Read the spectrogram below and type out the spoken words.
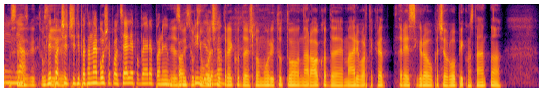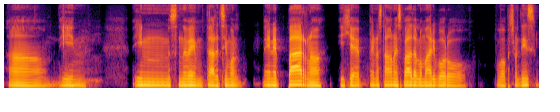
In, Mislim, ja. jaz bi tukaj- Zdaj pa, če, če ti pa ta najboljše pol celje pobere, pa ne vem, Jaz bi tukaj mogoče tudi rekel, da je šlo Muri tudi to na roko, da je Maribor takrat res igral pač v Evropi konstantno. Uh, in, in ne vem, ta recimo ene parno jih je enostavno izpadalo v Mariboru. V pač mladinskem-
